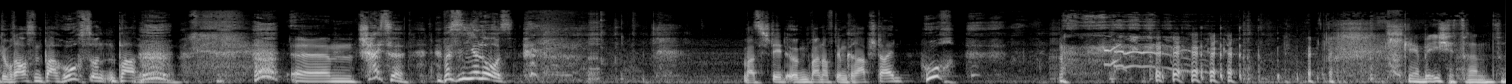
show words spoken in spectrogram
Du brauchst ein paar Huchs und ein paar. ähm, Scheiße! Was ist denn hier los? Was steht irgendwann auf dem Grabstein? Huch! Okay, dann bin ich jetzt dran. So.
